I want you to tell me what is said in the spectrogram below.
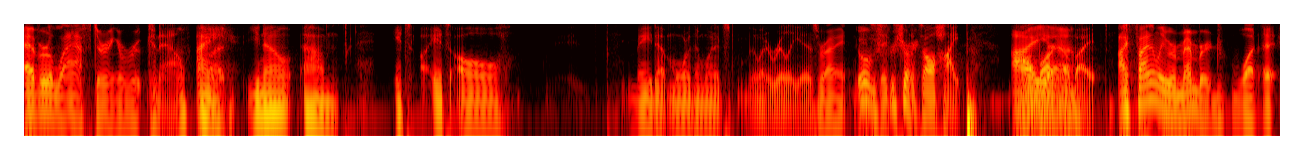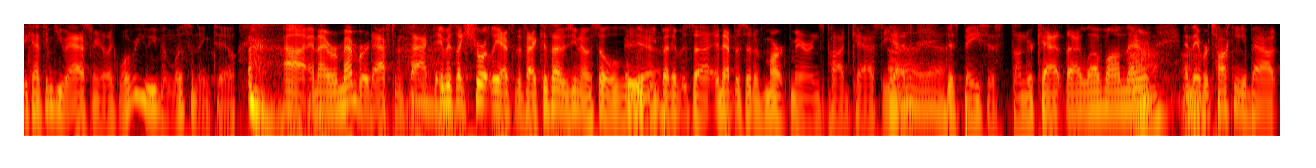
ever laughed during a root canal. I, but- you know, um, it's it's all made up more than what it's what it really is, right? Oh, it's, for it's, sure. It's all hype. All I, uh. I finally remembered what uh, I think you asked me. You're like, "What were you even listening to?" Uh, and I remembered after the fact. It was like shortly after the fact because I was, you know, so loopy. Yeah. But it was uh, an episode of Marc Maron's podcast. He had Oh, yeah. this bassist Thundercat that I love on there, Uh-huh, and they were talking about.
